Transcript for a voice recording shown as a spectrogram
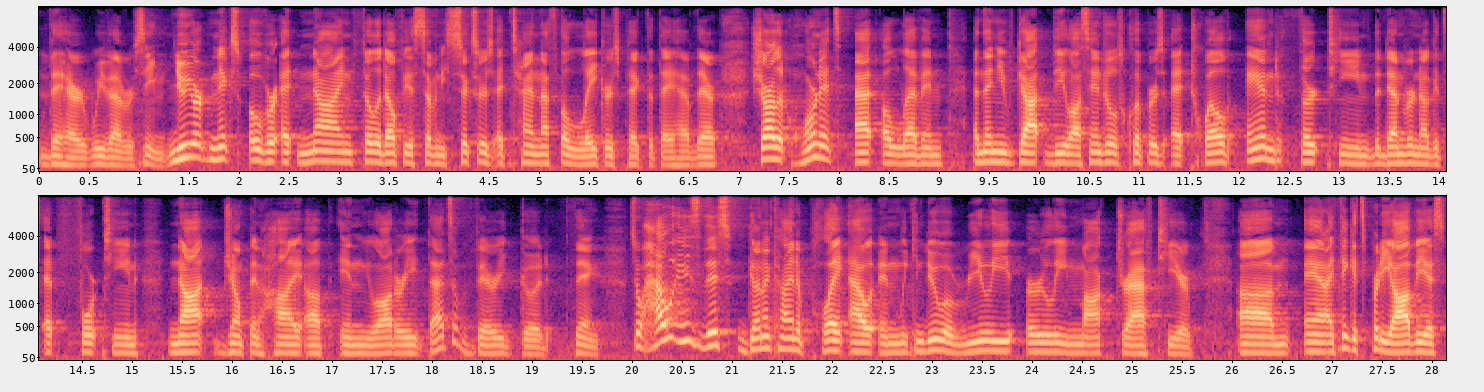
there we've ever seen. New York Knicks over at 9, Philadelphia 76ers at 10. That's the Lakers pick that they have there. Charlotte Hornets at 11. And then you've got the Los Angeles Clippers at 12 and 13, the Denver Nuggets at 14, not jumping high up in the lottery. That's a very good thing. So, how is this going to kind of play out? And we can do a really early mock draft here. Um, and I think it's pretty obvious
